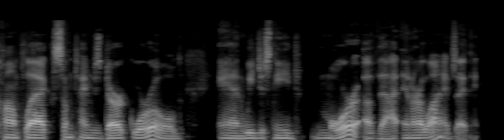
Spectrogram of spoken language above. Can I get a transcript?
complex sometimes dark world and we just need more of that in our lives i think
